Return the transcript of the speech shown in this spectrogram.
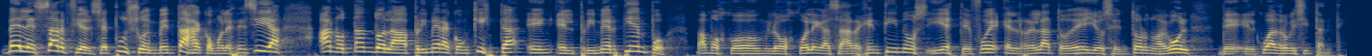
Vélez Sarfield se puso en ventaja, como les decía, anotando la primera conquista en el primer tiempo. Vamos con los colegas argentinos y este fue el relato de ellos en torno al gol del cuadro visitante.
